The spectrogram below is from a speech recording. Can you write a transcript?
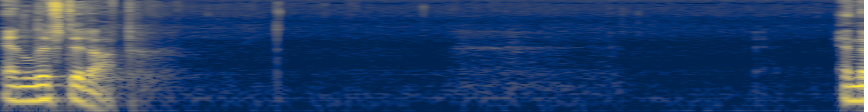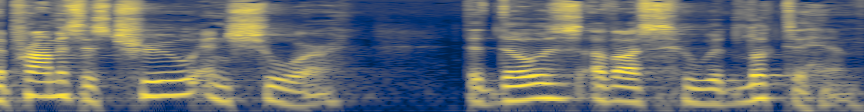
and lifted up. And the promise is true and sure that those of us who would look to him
